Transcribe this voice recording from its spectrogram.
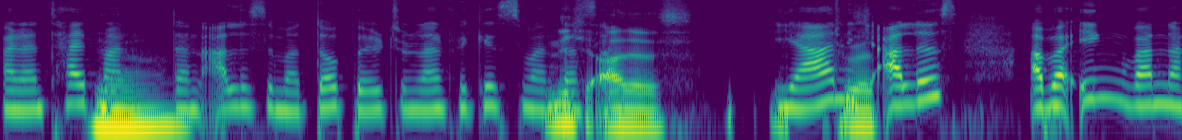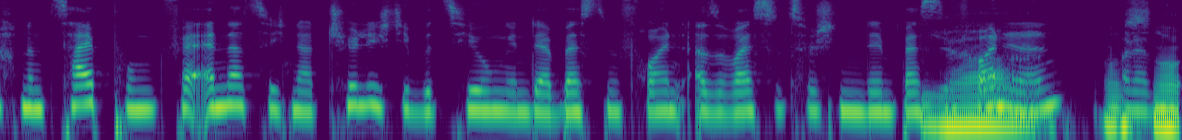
Weil dann teilt man Ja. dann alles immer doppelt und dann vergisst man Nicht das. alles. Ja, Du nicht alles, aber irgendwann nach einem Zeitpunkt verändert sich natürlich die Beziehung in der besten Freundin, also weißt du, zwischen den besten Ja, Freundinnen. Aber das, ist no,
